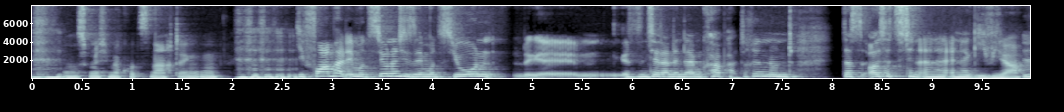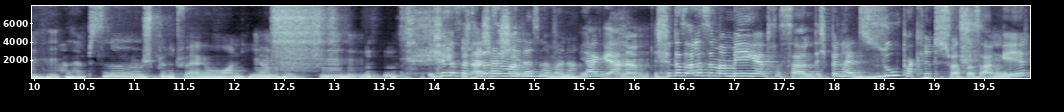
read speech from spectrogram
Muss mich mal kurz nachdenken. Die formen halt Emotionen und diese Emotionen äh, sind ja dann in deinem Körper drin und das äußert sich in einer Energie wieder. Mhm. Also ein bisschen spirituell geworden hier. Mhm. Ich finde das Ich halt alles immer, das nochmal nach. Ja, gerne. Ich finde das alles immer mega interessant. Ich bin halt super kritisch, was das angeht,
